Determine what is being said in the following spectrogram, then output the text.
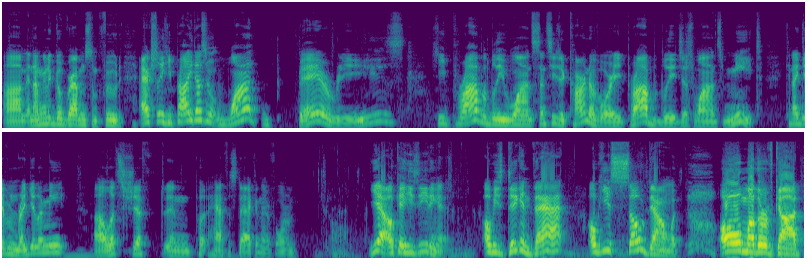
Um, and I'm gonna go grab him some food. Actually, he probably doesn't want berries. He probably wants, since he's a carnivore, he probably just wants meat. Can I give him regular meat? Uh, let's shift and put half a stack in there for him. Yeah, okay, he's eating it. Oh, he's digging that. Oh, he is so down with... Oh, mother of God.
